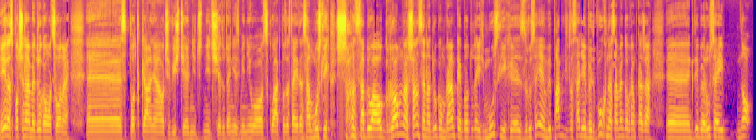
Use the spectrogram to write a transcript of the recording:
I rozpoczynamy drugą odsłonę e, spotkania. Oczywiście nic, nic się tutaj nie zmieniło. Skład pozostaje ten sam. Muslich, szansa była ogromna, szansa na drugą bramkę, bo tutaj Muslich e, z Rusejem wypadli w zasadzie we dwóch na samego bramkarza. E, gdyby Rusej, no,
